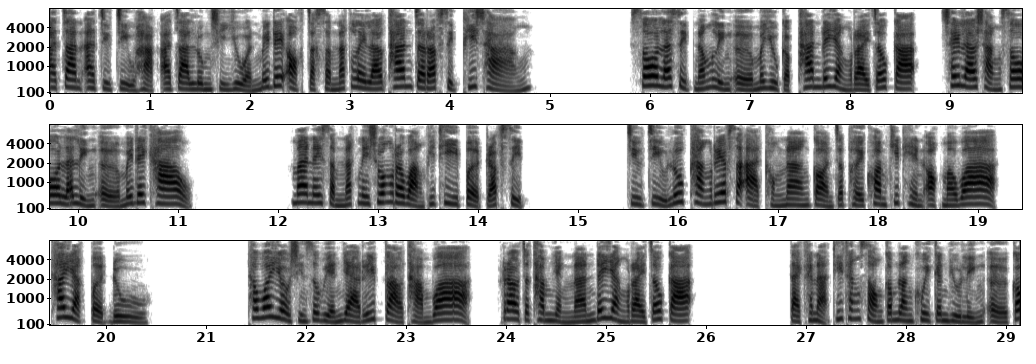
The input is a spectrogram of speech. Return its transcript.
อาจารย์อาจิวจิวหากอาจารย์ลุงชีหยวนไม่ได้ออกจากสำนักเลยแล้วท่านจะรับสิทธิพี่ฉาง โซ่และสิทธิน้องหลิงเอ๋อมาอยู่กับท่านได้อย่างไรเจ้ากะ ใช่แล้วฉางโซ่และหลิงเอ๋อไม่ได้เข้า มาในสำนักในช่วงระหว่างพิธีเปิดรับสิทธิ์ จิวจิวลูกครั้งเรียบสะอาดของนางก่อนจะเผยความคิดเห็นออกมาว่าข้าอยากเปิดดู ทว่าโยชินเสวียนอย่ารีบกล่าวถามว่า เราจะทำอย่างนั้นได้อย่างไรเจ้ากะ แต่ขณะที่ทั้งสองกำลังคุยกันอยู่หลิงเอ๋อก็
